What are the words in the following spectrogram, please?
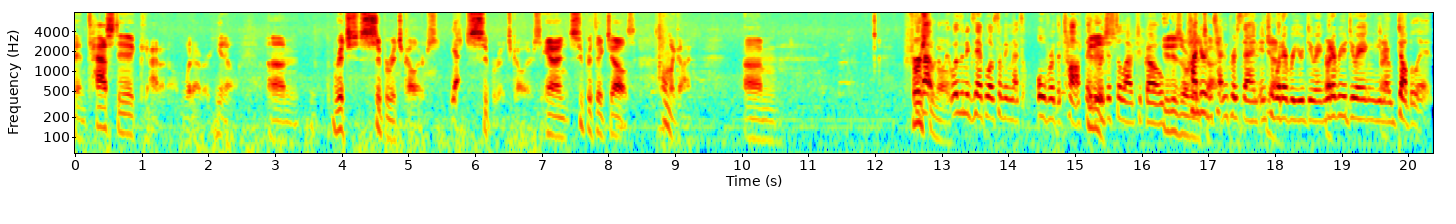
fantastic i don't know whatever you know um, rich super rich colors Yeah. super rich colors and super thick gels oh my god um, first that of all it was an example of something that's over the top that you were just allowed to go It is over the top. 110% into Yeah. whatever you're doing. Right. Whatever you're doing, you know, double it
